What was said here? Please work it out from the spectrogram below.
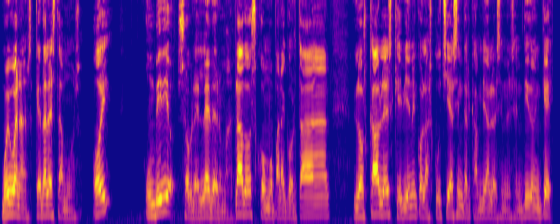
Muy buenas, ¿qué tal estamos? Hoy un vídeo sobre Leatherman, lados como para cortar los cables que vienen con las cuchillas intercambiables, en el sentido en que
